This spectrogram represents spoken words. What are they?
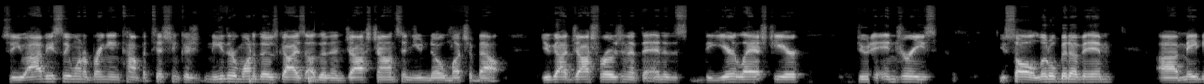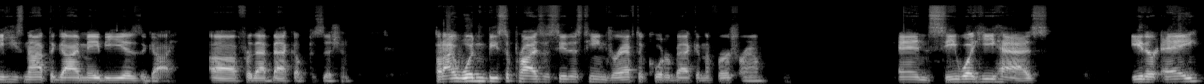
So you obviously want to bring in competition because neither one of those guys, other than Josh Johnson, you know much about. You got Josh Rosen at the end of this, the year last year due to injuries. You saw a little bit of him. Uh, maybe he's not the guy. Maybe he is the guy uh, for that backup position. But I wouldn't be surprised to see this team draft a quarterback in the first round and see what he has. Either A,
